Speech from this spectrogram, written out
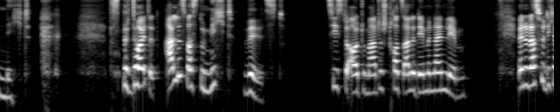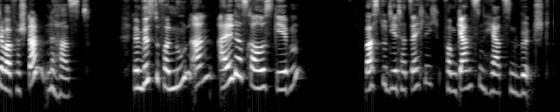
nicht. Das bedeutet, alles, was du nicht willst, ziehst du automatisch trotz alledem in dein Leben. Wenn du das für dich aber verstanden hast, dann wirst du von nun an all das rausgeben, was du dir tatsächlich vom ganzen Herzen wünschst.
